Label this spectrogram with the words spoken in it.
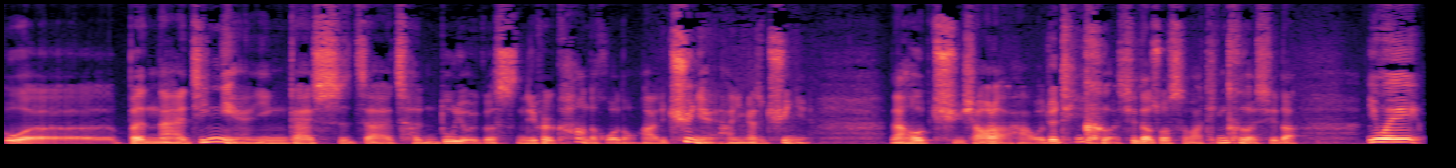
我本来今年应该是在成都有一个 SneakerCon 的活动啊，去年哈，应该是去年，然后取消了哈，我觉得挺可惜的，说实话挺可惜的，因为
